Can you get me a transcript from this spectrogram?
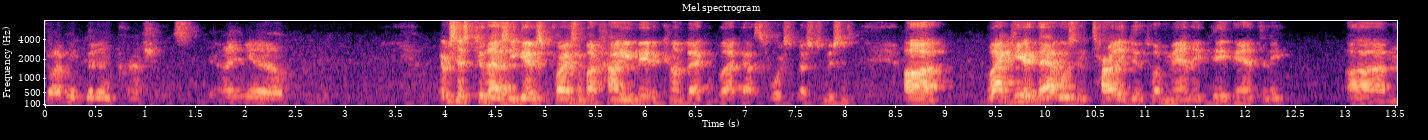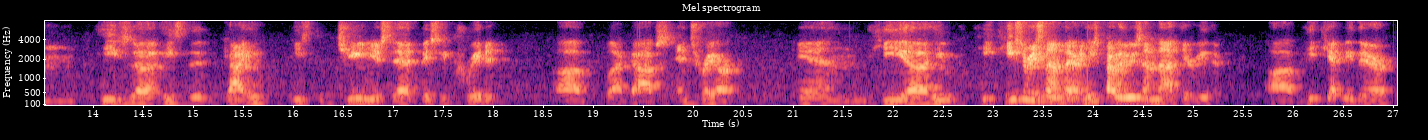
Do I have any good impressions? I, you know, Ever since 2000, you gave me surprised about how you made a comeback in Black Ops 4 Special Missions. Uh, Black Gear, that was entirely due to a man named Dave Anthony. Um, he's uh, he's the guy who he's the genius that basically created uh, Black Ops and Treyarch, and he uh, he he he's the reason I'm there. and He's probably the reason I'm not there either. Um, he kept me there.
